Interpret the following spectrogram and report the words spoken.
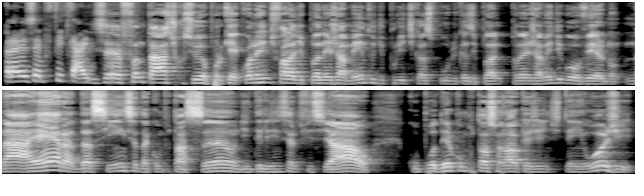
para exemplificar. Isso é fantástico, Silvia, porque quando a gente fala de planejamento de políticas públicas e planejamento de governo na era da ciência da computação, de inteligência artificial, com o poder computacional que a gente tem hoje,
